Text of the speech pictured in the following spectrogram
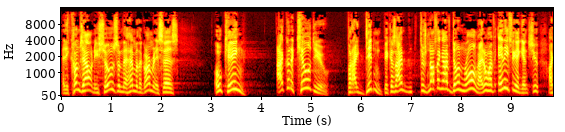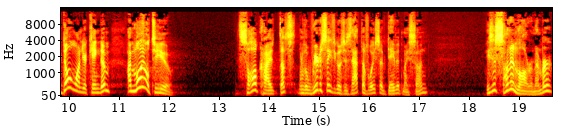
And he comes out and he shows him the hem of the garment. He says, Oh, king, I could have killed you, but I didn't because I'm, there's nothing I've done wrong. I don't have anything against you. I don't want your kingdom. I'm loyal to you. Saul cries, that's one of the weirdest things. He goes, Is that the voice of David, my son? He's his son in law, remember?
